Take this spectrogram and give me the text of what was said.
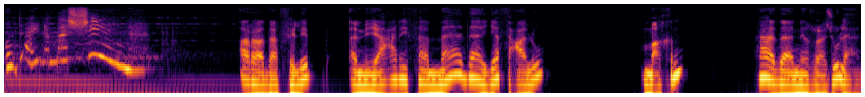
und eine Maschine. أراد فيليب أن يعرف ماذا يفعل مخن هذان الرجلان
